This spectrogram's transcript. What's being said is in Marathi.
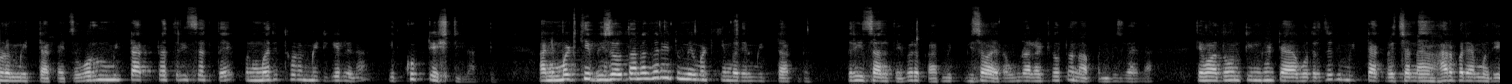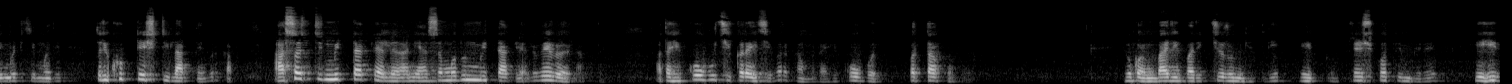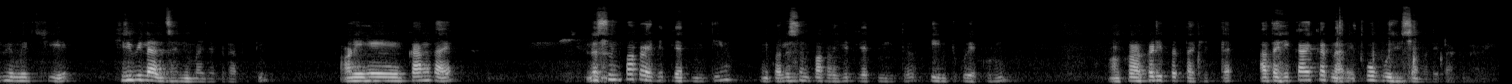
थोडं मीठ टाकायचं. वरून मीठ टाकलं तरी चालतंय पण मध्ये थोडं मीठ गेलं ना की खूप टेस्टी लागते. आणि मटकी भिजवताना जरी तुम्ही मटकीमध्ये मीठ टाकलं तरी चालते बरं का. मीठ भिजवायला उन्हाला ठेवतो ना आपण भिजवायला. तेव्हा दोन तीन घंट्या अगोदर जरी मीठ टाकलं चना हरभऱ्यामध्ये मटकीमध्ये तरी खूप टेस्टी लागते बरं का. असंच मीठ टाकलेलं आणि असं मधून मीठ टाकलेलं वेगळं लागतं आता हे कोबूची करायची बरं का मला हे कोबल पत्ता कोबल. हे पण बारीक बारीक चिरून घेतली. हे फ्रेश कोथिंबीर आहे. ही हिरवी मिरची आहे. हिरवी लाल झाली माझ्याकडे आता ती. आणि हे कांदा आहे. लसूण पाकळ्या घेतल्यात मी तीन. आणि का लसूण पाकळ्या घेतल्यात मी इथं तीन तुकडे करून. का कढीपत्ता घेतलाय. आता हे काय करणार आहे? कोबू ह्याच्यामध्ये टाकणार आहे.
